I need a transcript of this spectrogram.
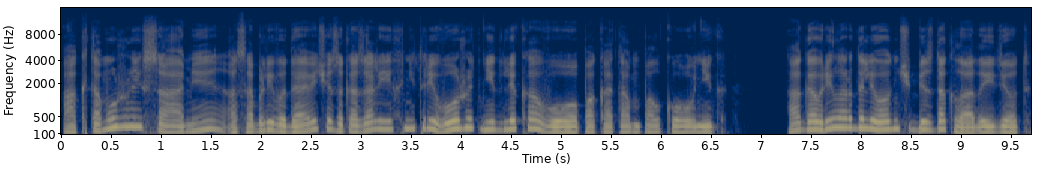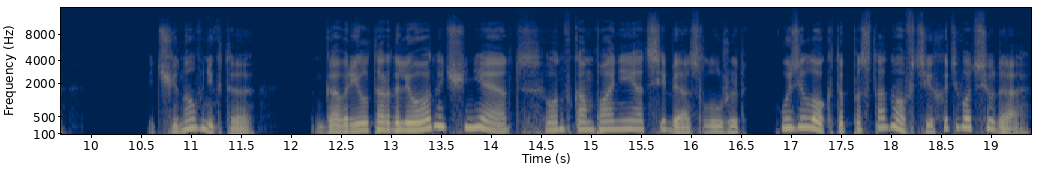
а к тому же и сами, особливо давеча, заказали их не тревожить ни для кого, пока там полковник. А Гаврил Ардалионович без доклада идет. Чиновник-то... Гаврил Тардалионович нет, он в компании от себя служит. Узелок-то постановьте, хоть вот сюда.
